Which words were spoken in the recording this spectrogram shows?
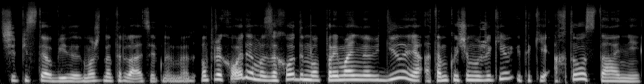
чи після обіду, може на 13.00. Ми приходимо, заходимо в приймальне відділення, а там куча мужиків, і такі, а хто останній?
